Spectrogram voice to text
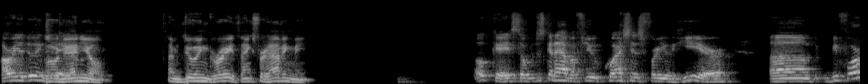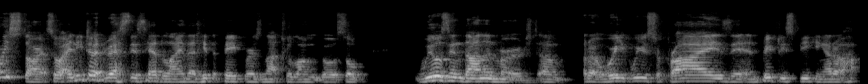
How are you doing hello, today? Daniel. I'm doing great. Thanks for having me. Okay, so we're just gonna have a few questions for you here. Um, before we start, so I need to address this headline that hit the papers not too long ago. So Wheels and Donlen merged. Um, I don't know, were you, were you surprised? And briefly speaking, I don't how,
